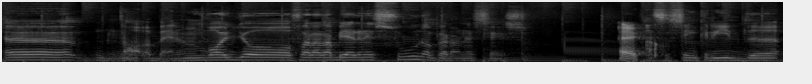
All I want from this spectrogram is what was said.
eh, no, vabbè, non voglio far arrabbiare nessuno, però nel senso. Ecco. Assassin's Creed.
